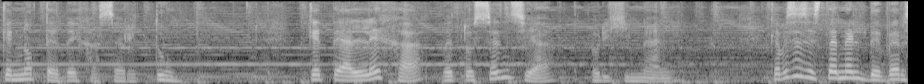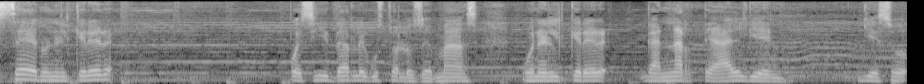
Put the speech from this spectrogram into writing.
que no te deja ser tú, que te aleja de tu esencia original, que a veces está en el deber ser o en el querer, pues sí, darle gusto a los demás o en el querer ganarte a alguien y eso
